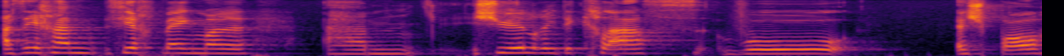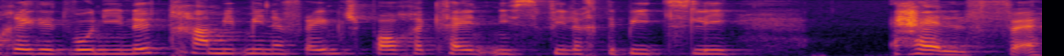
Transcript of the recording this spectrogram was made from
Also ich habe vielleicht manchmal ähm, Schüler in der Klasse, die eine Sprache reden, die ich nicht kann, mit meinen Fremdsprachenkenntnissen vielleicht ein bisschen helfen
